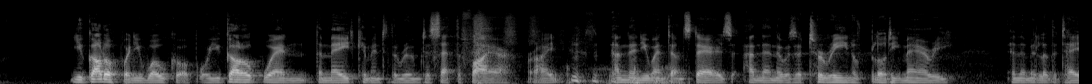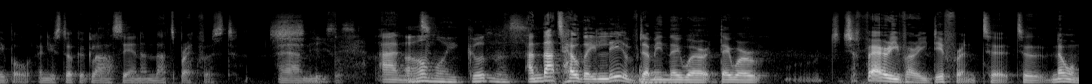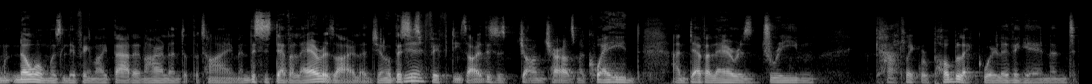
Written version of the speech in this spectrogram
you got up when you woke up, or you got up when the maid came into the room to set the fire, right? and then you went downstairs, and then there was a tureen of Bloody Mary in the middle of the table, and you stuck a glass in, and that's breakfast. Um, And Oh my goodness. and that's how they lived. I mean, they were they were just very very different to, to no one no one was living like that in Ireland at the time. And this is De Valera's Ireland. You know, this is fifties Ireland. This is John Charles McQuaid and De Valera's dream Catholic Republic we're living in, and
